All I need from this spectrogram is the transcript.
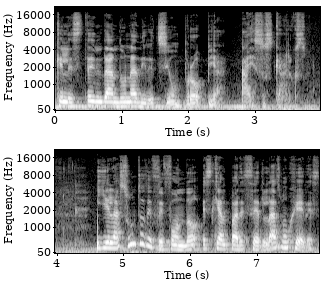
que le estén dando una dirección propia a esos cargos. Y el asunto de fondo es que al parecer las mujeres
